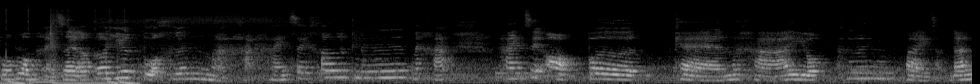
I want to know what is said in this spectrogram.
กลบลมหายใจแล้วก็ยืดตัวขึ้นมาค่ะ หายใจเข้าลึกๆนะคะ หายใจออกเปิดแขนนะคะ ยกขึ้นไปจากด้าน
